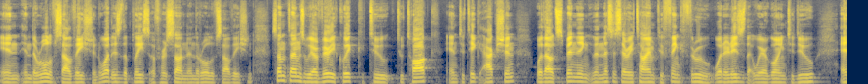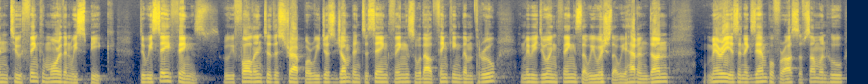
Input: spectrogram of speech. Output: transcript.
in, in the role of salvation? What is the place of her son in the role of salvation? Sometimes we are very quick to, to talk and to take action without spending the necessary time to think through what it is that we are going to do and to think more than we speak. Do we say things Do we fall into this trap where we just jump into saying things without thinking them through and maybe doing things that we wish that we hadn't done. Mary is an example for us of someone who,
